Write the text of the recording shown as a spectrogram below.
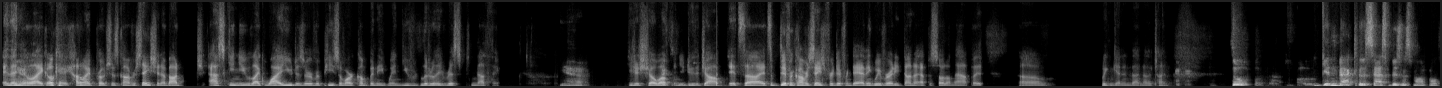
And then yeah. you're like okay how do i approach this conversation about asking you like why you deserve a piece of our company when you've literally risked nothing? Yeah. You just show up and you do the job. It's uh it's a different conversation for a different day. I think we've already done an episode on that but um we can get into that another time. So getting back to the SaaS business model,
